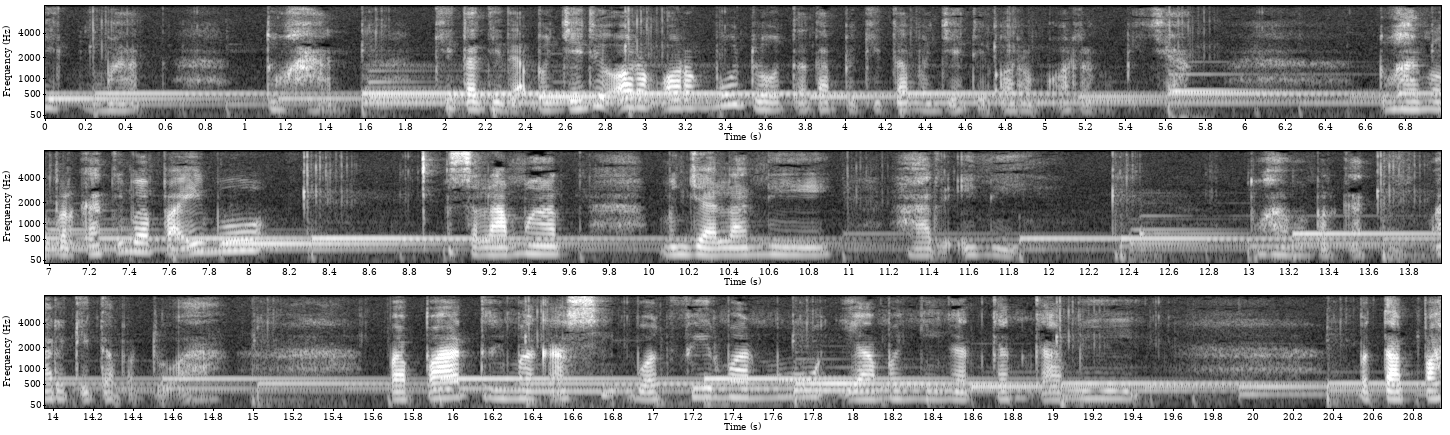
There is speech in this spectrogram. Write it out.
hikmat Tuhan. Kita tidak menjadi orang-orang bodoh, tetapi kita menjadi orang-orang bijak. Tuhan memberkati Bapak Ibu. Selamat menjalani hari ini. Tuhan memberkati. Mari kita berdoa. Bapak terima kasih buat firman-Mu yang mengingatkan kami betapa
